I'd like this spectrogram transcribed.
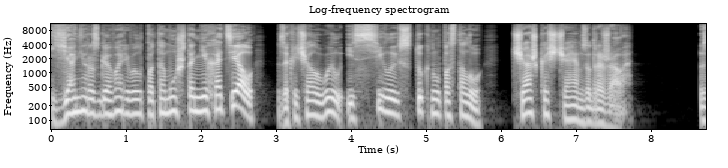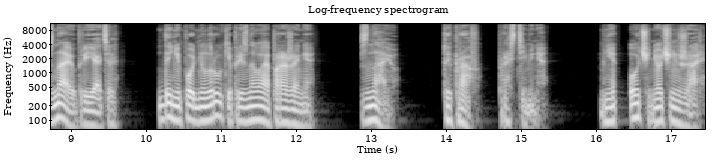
Я не разговаривал, потому что не хотел!» — закричал Уилл и с силой стукнул по столу. Чашка с чаем задрожала. «Знаю, приятель». Дэнни поднял руки, признавая поражение. «Знаю. Ты прав. Прости меня. Мне очень-очень жаль.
